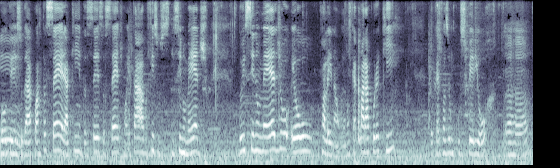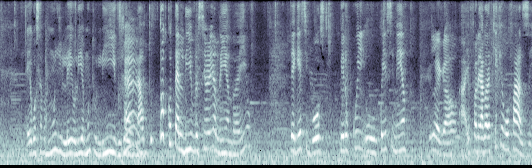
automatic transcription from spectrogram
Voltei a estudar a quarta série, a quinta, sexta, sétima, oitava. Fiz o ensino médio. Do ensino médio, eu falei, não, eu não quero parar por aqui. Eu quero fazer um curso superior. Aham. Eu gostava muito de ler, eu lia muito livro, jornal, tudo, todo quanto é livro, assim, eu ia lendo. Aí eu peguei esse gosto pelo o conhecimento. Que legal. Aí eu falei, agora o que, que eu vou fazer?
